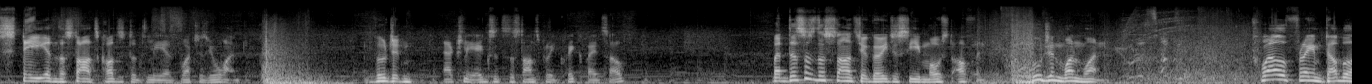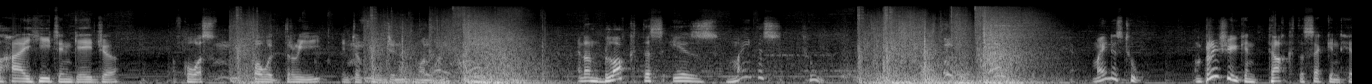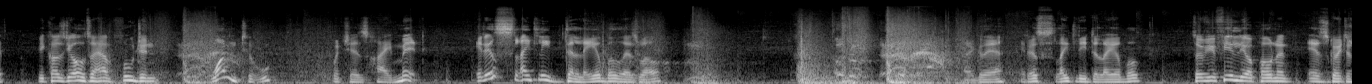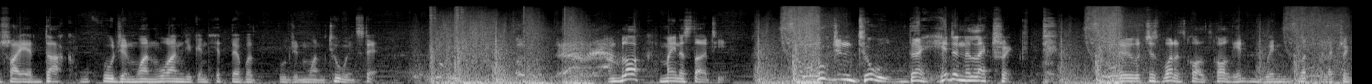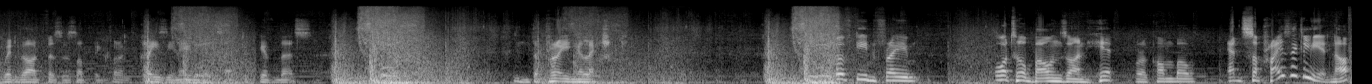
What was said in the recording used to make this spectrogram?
stay in the stance constantly as much as you want. Fujin actually exits the stance pretty quick by itself. But this is the stance you're going to see most often. Fujin 1-1. 12 frame double high heat engager. Of course, forward 3 into Fujin 1-1. And on block, this is minus 2. Yeah, minus 2. I'm pretty sure you can duck the second hit because you also have Fujin 1-2, which is high mid. It is slightly delayable as well. Like there, it is slightly delayable. So if you feel your opponent is going to try a duck Fujin 1-1, you can hit them with Fujin 1-2 instead. And block, minus 30. Fujin 2, the Hidden Electric. Which is what it's called. It's called Hidden Wind, what Electric Wind Godfist or something. What a crazy name they decided to give this. The Praying Electric. 15 frame auto bounds on hit for a combo. And surprisingly enough,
